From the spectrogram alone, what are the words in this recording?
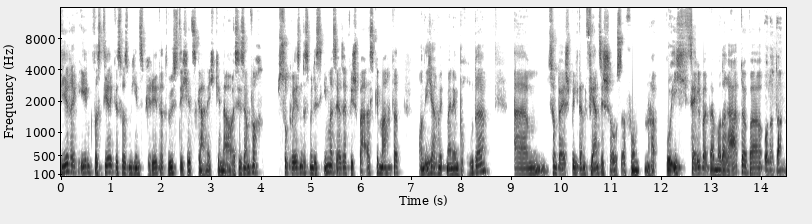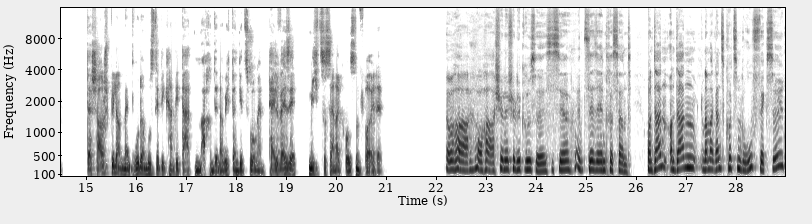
Direkt irgendwas Direktes, was mich inspiriert hat, wüsste ich jetzt gar nicht genau. Es ist einfach so gewesen, dass mir das immer sehr, sehr viel Spaß gemacht hat. Und ich auch mit meinem Bruder, ähm, zum Beispiel dann Fernsehshows erfunden habe, wo ich selber der Moderator war oder dann der Schauspieler und mein Bruder musste die Kandidaten machen. Den habe ich dann gezwungen. Teilweise nicht zu seiner großen Freude. Oha, oha, schöne, schöne Grüße. Es ist sehr, sehr, sehr interessant. Und dann, und dann nochmal ganz kurz einen Berufswechsel,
